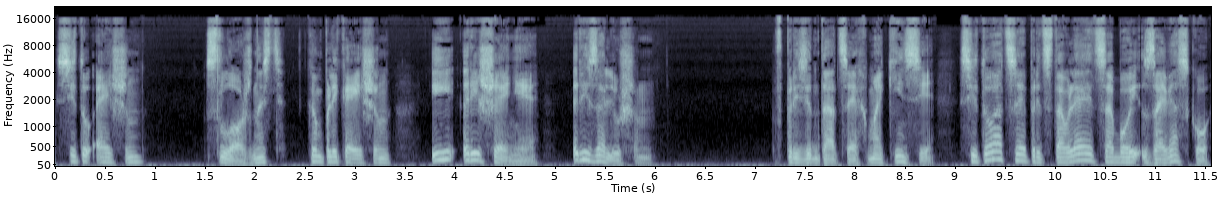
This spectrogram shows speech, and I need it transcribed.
situation, сложность, complication и решение, resolution. В презентациях McKinsey ситуация представляет собой завязку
